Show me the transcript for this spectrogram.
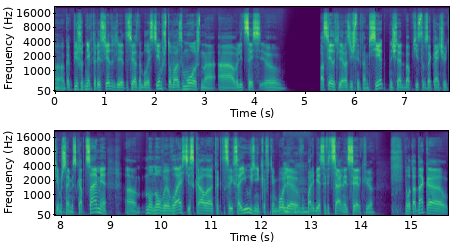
А, как пишут некоторые исследователи, это связано было с тем, что, возможно, а, в лице э, последователи различных там сект, начиная от баптистов, заканчивая теми же самыми скопцами, э, ну, новая власть искала как-то своих союзников, тем более mm-hmm. в борьбе с официальной церковью. Вот, однако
